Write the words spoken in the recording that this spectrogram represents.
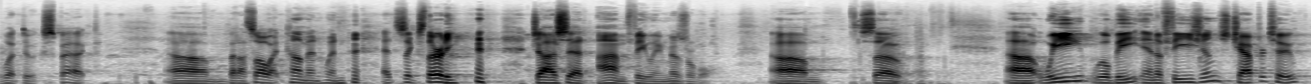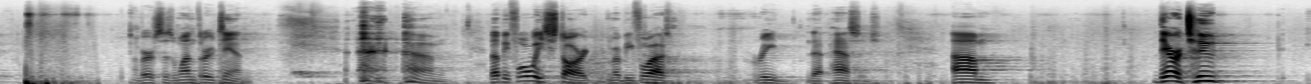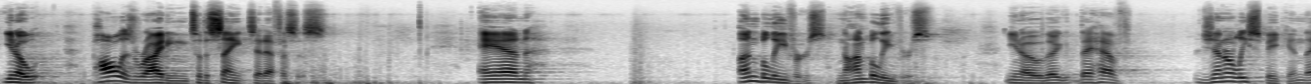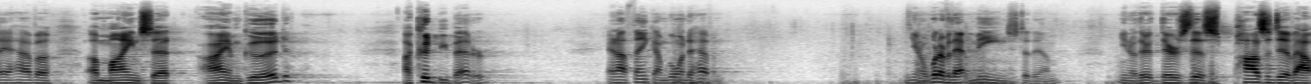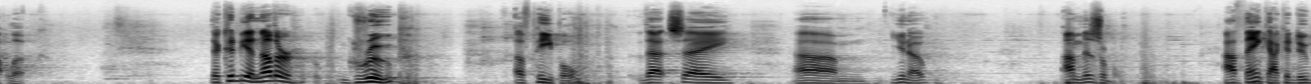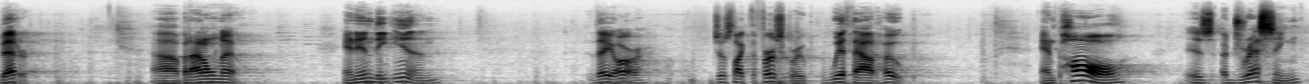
what to expect. Um, but I saw it coming when at 6:30, Josh said, "I'm feeling miserable." Um, so uh, we will be in Ephesians chapter two, verses one through ten. but before we start, or before I read that passage, um, there are two. You know, Paul is writing to the saints at Ephesus. And unbelievers, non believers, you know, they, they have, generally speaking, they have a, a mindset I am good, I could be better, and I think I'm going to heaven. You know, whatever that means to them. You know, there, there's this positive outlook. There could be another group of people that say, um, you know, I'm miserable. I think I could do better, uh, but I don't know. And in the end, they are, just like the first group, without hope. And Paul is addressing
